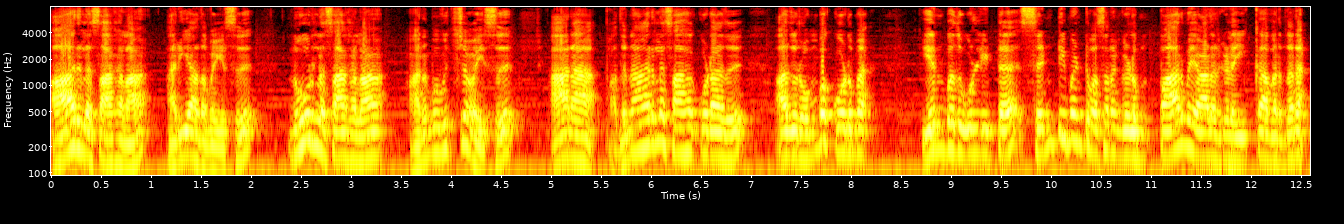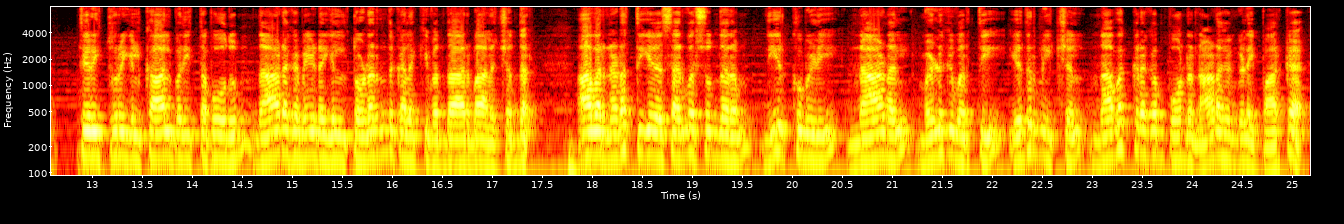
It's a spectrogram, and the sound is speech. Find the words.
ஆறுல சாகலாம் அறியாத வயசு நூறுல சாகலாம் அனுபவிச்ச வயசு ஆனா பதினாறுல சாகக்கூடாது அது ரொம்ப கொடுமை. என்பது உள்ளிட்ட சென்டிமெண்ட் வசனங்களும் பார்வையாளர்களை கவர்ந்தன. திரைத்துறையில் கால் பதித்த போதும் நாடக மேடையில் தொடர்ந்து கலக்கி வந்தார் பாலச்சந்தர். அவர் நடத்திய சர்வ சுந்தரம் நீர்க்குமிழி நாணல் மெழுகுவர்த்தி எதிர்நீச்சல் நவக்கிரகம் போன்ற நாடகங்களை பார்க்க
